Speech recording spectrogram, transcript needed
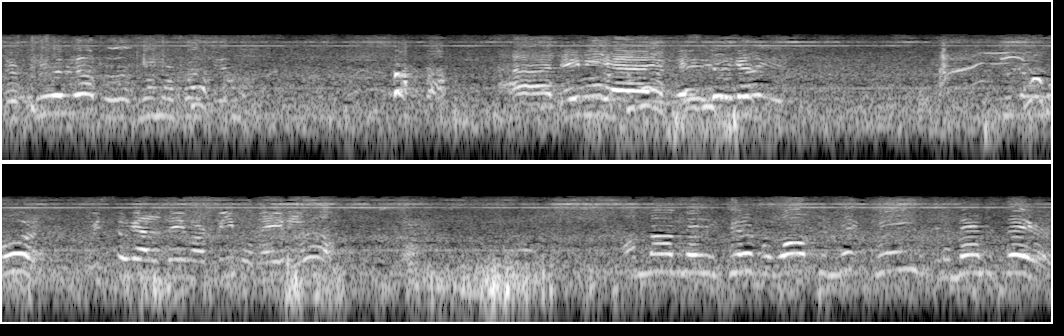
Here, give it up. There's one more question. Uh, Davey, uh, Davey, we still got, Davey. Come on. we still got to name our people, Davey. Well, I'm nominating Jennifer Walton, Nick King, and Amanda Thayer.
